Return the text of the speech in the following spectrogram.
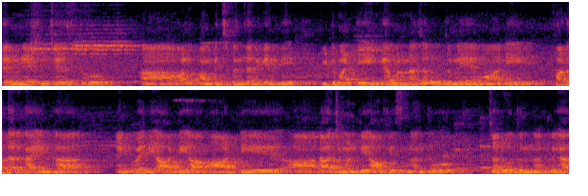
టెర్మినేషన్ చేస్తూ వాళ్ళు వాళ్ళకి పంపించడం జరిగింది. ఇటువంటి ఇంకేమన్నా జరుగుతున్నాయేమో అని ఫర్దర్గా ఇంకా enquiry RT RT Rajahmundry office నందు జరుగుతున్నట్లుగా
